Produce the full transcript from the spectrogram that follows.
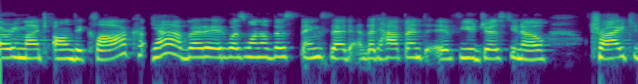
very much on the clock. Yeah, but it was one of those things that, that happened if you just, you know, try to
